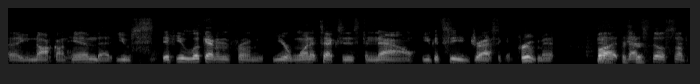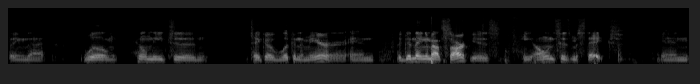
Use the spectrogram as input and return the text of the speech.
a knock on him. That you, if you look at him from year one at Texas to now, you could see drastic improvement. But for that's sure. still something that will he'll need to take a look in the mirror. And the good thing about Sark is he owns his mistakes, and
